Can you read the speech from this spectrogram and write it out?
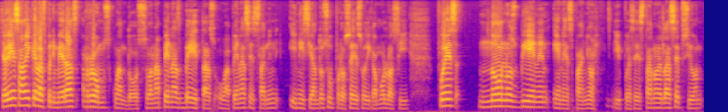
Ya bien saben que las primeras ROMs cuando son apenas betas o apenas están iniciando su proceso, digámoslo así, pues no nos vienen en español y pues esta no es la excepción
